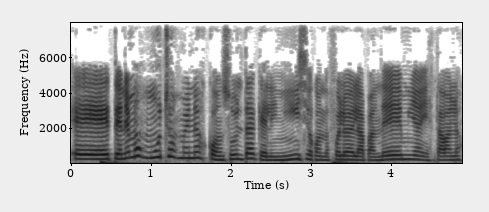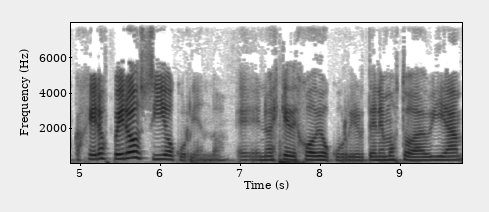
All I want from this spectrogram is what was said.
Eh, tenemos muchos menos consulta que al inicio, cuando fue lo de la pandemia y estaban los cajeros, pero sigue ocurriendo. Eh, no es que dejó de ocurrir, tenemos todavía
